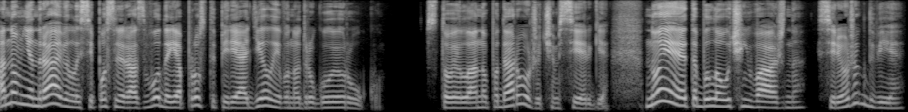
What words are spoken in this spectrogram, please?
оно мне нравилось, и после развода я просто переодела его на другую руку. Стоило оно подороже, чем серьги, но и это было очень важно. Сережек две,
